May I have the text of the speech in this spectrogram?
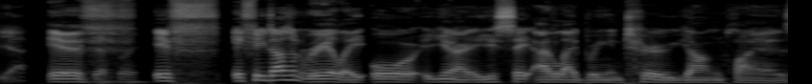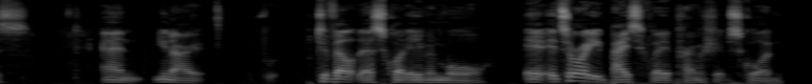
Yeah, If definitely. if if he doesn't really, or you know, you see Adelaide bring in two young players, and you know, develop their squad even more. I- It's already basically a premiership squad,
